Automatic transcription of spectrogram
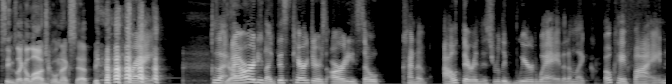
Seems like a logical next step. right. Because I, I already like this character is already so kind of out there in this really weird way that I'm like, okay, fine.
